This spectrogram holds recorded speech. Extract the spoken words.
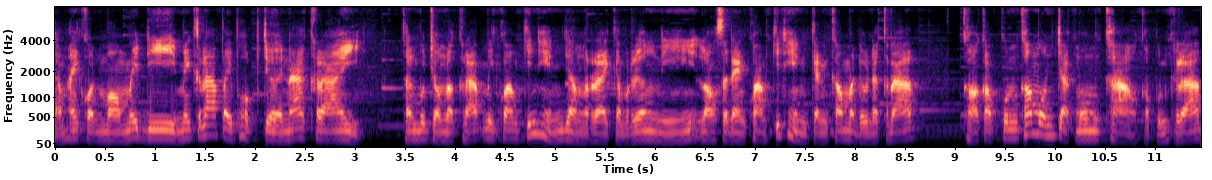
ทำให้คนมองไม่ดีไม่กล้าไปพบเจอหน้าใคร ท่านผู้ชมล่ะครับ มีความคิดเห็นอย่างไรกับเรื่องนี้ ลองแสดงความคิดเห็นกันเข้ามาดูนะครับ ขอขอบคุณข้อมูลจากมุมข่าวขอบคุณครับ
